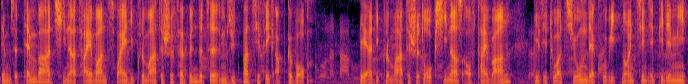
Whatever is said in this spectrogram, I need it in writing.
Im September hat China Taiwan zwei diplomatische Verbündete im Südpazifik abgeworben. Der diplomatische Druck Chinas auf Taiwan, die Situation der Covid-19-Epidemie,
